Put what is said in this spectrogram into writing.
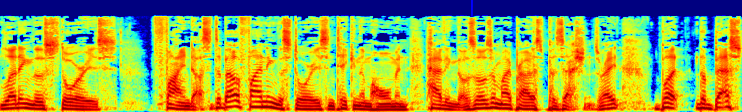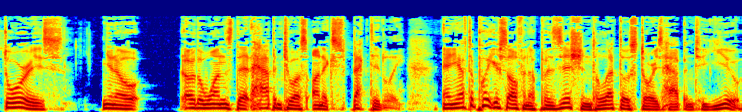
letting those stories find us. It's about finding the stories and taking them home and having those. Those are my proudest possessions, right? But the best stories, you know, are the ones that happen to us unexpectedly. And you have to put yourself in a position to let those stories happen to you.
